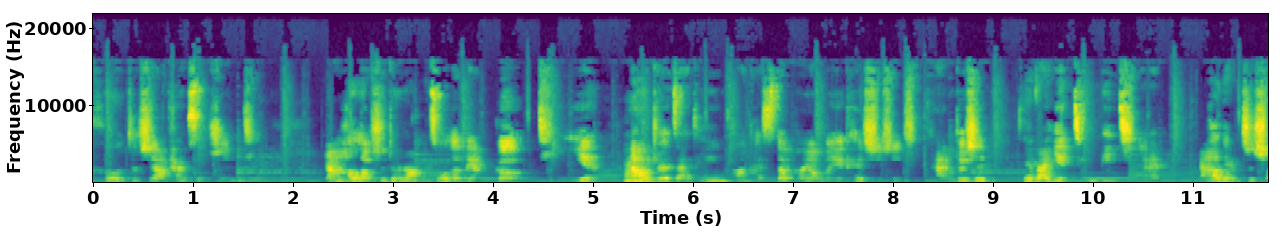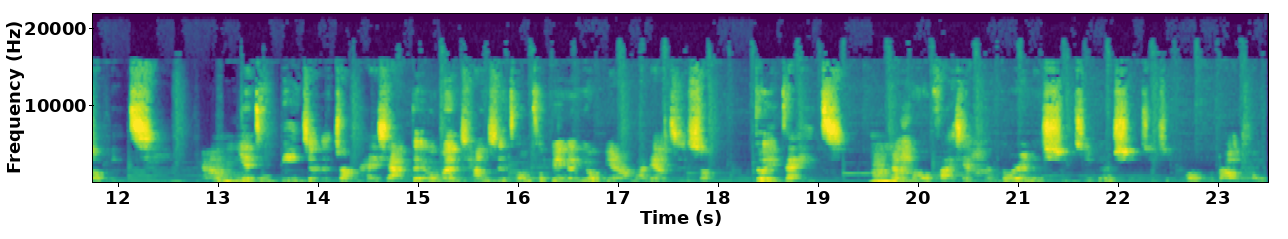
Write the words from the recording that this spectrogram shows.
课就是要探索身体，然后老师就让我们做了两个体验。那我觉得在听 podcast 的朋友们也可以试试看，就是可以把眼睛闭起来，然后两只手比齐，然后眼睛闭着的状态下，对我们尝试从左边跟右边，然后把两只手对在一起。然后我发现很多人的食指跟食指是碰不到头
